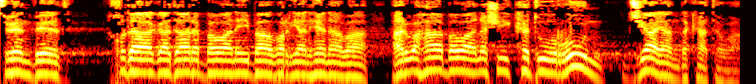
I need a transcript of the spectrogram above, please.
سوێن بێت خودا ئاگادارە بەوانەی باوەڕیان هێناوە هەروەها بەوانەشی کە دوو ڕوون جیایان دەکاتەوە.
